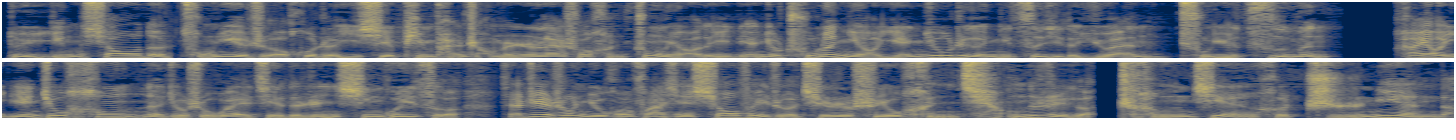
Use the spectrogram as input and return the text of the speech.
对营销的从业者或者一些品牌掌门人来说，很重要的一点，就除了你要研究这个你自己的源，属于自问，还要研究哼，那就是外界的人心规则。在这时候，你就会发现，消费者其实是有很强的这个成见和执念的。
